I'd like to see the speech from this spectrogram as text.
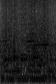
Oh,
